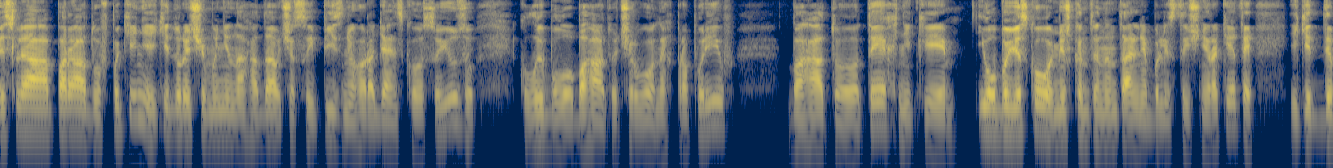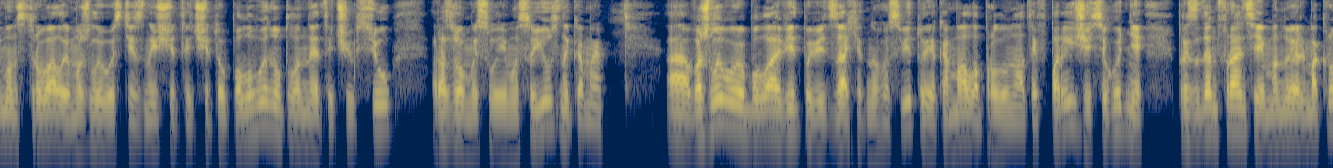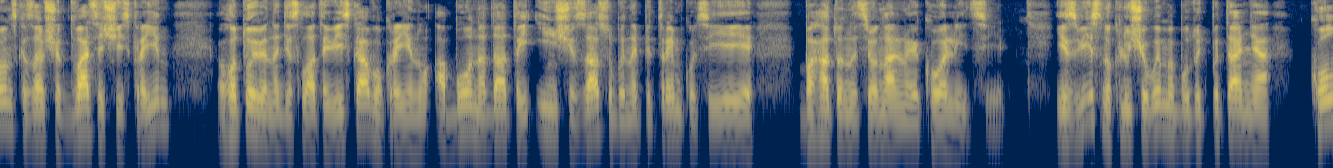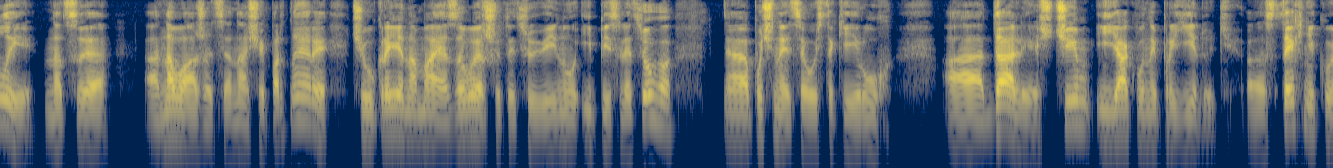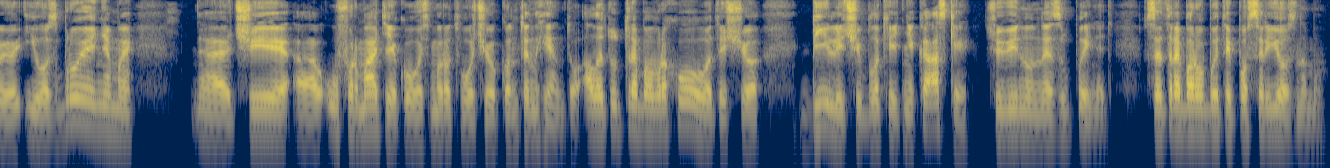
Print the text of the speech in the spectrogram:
Після параду в Пекіні, який, до речі, мені нагадав часи пізнього Радянського Союзу, коли було багато червоних прапорів, багато техніки і обов'язково міжконтинентальні балістичні ракети, які демонстрували можливості знищити чи то половину планети, чи всю разом із своїми союзниками. Важливою була відповідь західного світу, яка мала пролунати в Парижі. Сьогодні президент Франції Еммануель Макрон сказав, що 26 країн готові надіслати війська в Україну або надати інші засоби на підтримку цієї багатонаціональної коаліції. І звісно, ключовими будуть питання, коли на це наважаться наші партнери, чи Україна має завершити цю війну, і після цього е, почнеться ось такий рух. А далі з чим і як вони приїдуть Е, з технікою і озброєннями, чи е, у форматі якогось миротворчого контингенту. Але тут треба враховувати, що білі чи блакитні каски цю війну не зупинять. Все треба робити по-серйозному.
